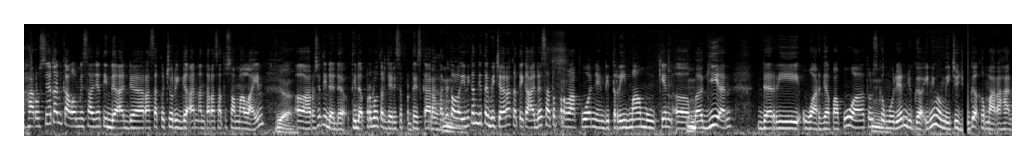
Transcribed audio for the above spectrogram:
harusnya kan kalau misalnya tidak ada rasa kecurigaan antara satu sama lain, Iya. eh, harusnya tidak ada tidak perlu terjadi seperti sekarang. Tapi kalau ini kan kita bicara ketika ada satu perlakuan yang diterima mungkin eh, Hmm. bagian dari warga Papua, terus kemudian juga ini memicu juga kemarahan.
